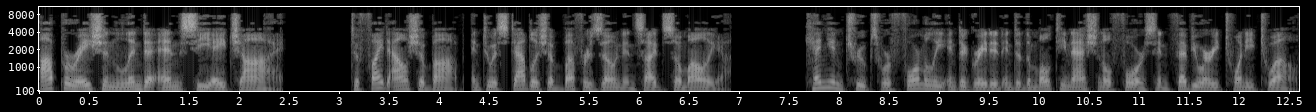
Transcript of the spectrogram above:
Operation Linda NCHI, to fight al Shabaab, and to establish a buffer zone inside Somalia. Kenyan troops were formally integrated into the multinational force in February 2012.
